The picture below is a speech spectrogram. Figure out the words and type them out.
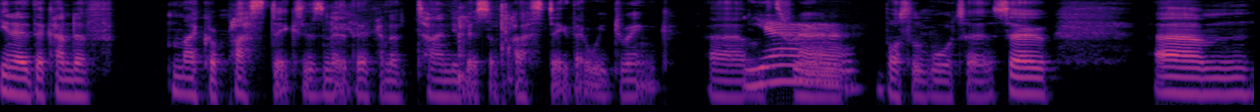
you know the kind of microplastics, isn't it? The kind of tiny bits of plastic that we drink um, yeah. through bottled water. So um,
